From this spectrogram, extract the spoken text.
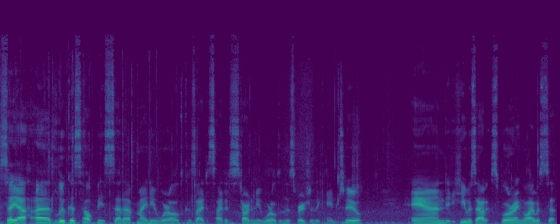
so yeah, uh, Lucas helped me set up my new world because I decided to start a new world in this version of the game too. And he was out exploring while I was set-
